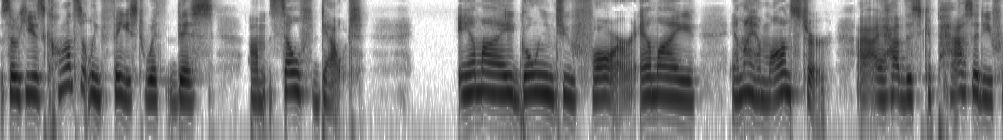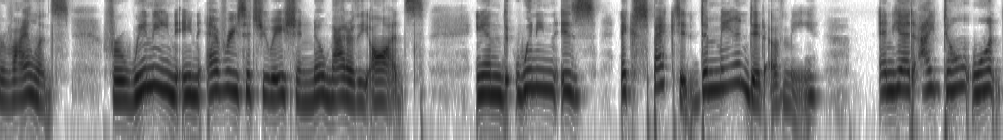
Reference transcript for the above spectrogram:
so he is constantly faced with this um, self-doubt. Am I going too far? Am I am I a monster? I, I have this capacity for violence, for winning in every situation, no matter the odds. And winning is expected, demanded of me. And yet I don't want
